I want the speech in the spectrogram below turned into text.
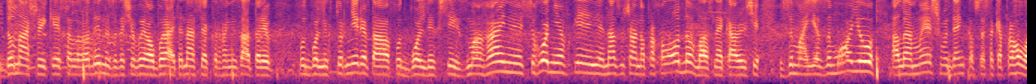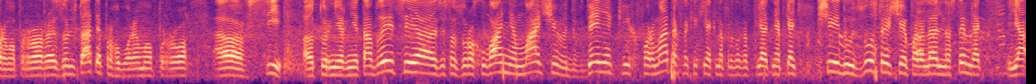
до нашої КСЛ родини, за те, що ви обираєте нас як організаторів футбольних турнірів та футбольних всіх змагань. Сьогодні в Києві надзвичайно прохолодно, власне кажучи, зима є зимою, але ми швиденько все ж таки проговоримо про результати, проговоримо про всі е, турнірні таблиці, е, звісно, з урахуванням матчів в деяких форматах, таких як, наприклад, 5 на 5, ще йдуть зустрічі паралельно з тим, як я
